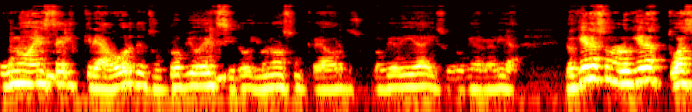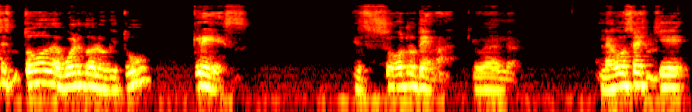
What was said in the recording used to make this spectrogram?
Uno es el creador de su propio éxito y uno es un creador de su propia vida y su propia realidad. Lo quieras o no lo quieras, tú haces todo de acuerdo a lo que tú crees. Es otro tema que voy a hablar. La cosa es que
